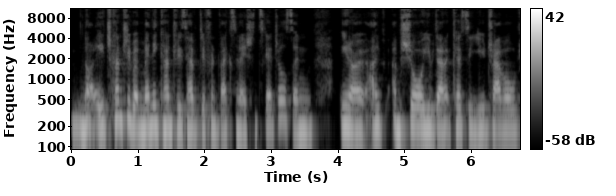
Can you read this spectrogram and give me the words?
not each country, but many countries have different vaccination schedules. And, you know, I, am sure you've done it, Kirsty. You traveled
